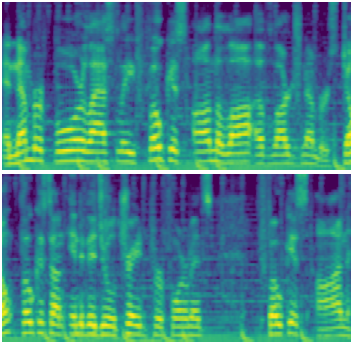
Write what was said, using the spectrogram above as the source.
And number four, lastly, focus on the law of large numbers. Don't focus on individual trade performance. Focus on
